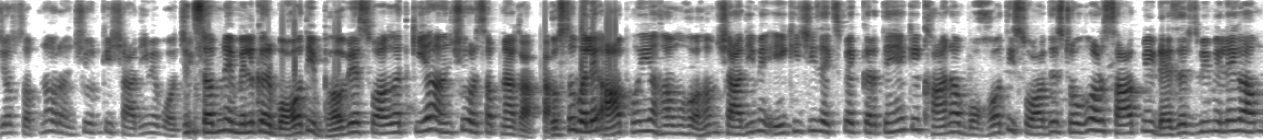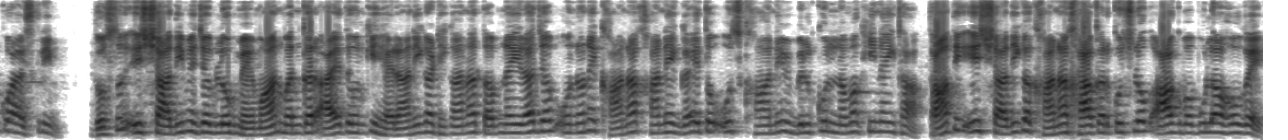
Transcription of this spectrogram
जब सपना और अंशु उनकी शादी में पहुँचे। सबने मिलकर बहुत ही भव्य स्वागत किया अंशु और सपना का। दोस्तों भले आप हो या हम हो, हम शादी में एक ही चीज़ एक्सपेक्ट करते हैं कि खाना बहुत ही स्वादिष्ट होगा और साथ में डेजर्ट्स भी मिलेगा हमको आइसक्रीम दोस्तों, इस शादी में जब लोग मेहमान बनकर आए तो उनकी हैरानी का ठिकाना तब नहीं रहा जब उन्होंने खाना खाने गए तो उस खाने में बिल्कुल नमक ही नहीं था। साथ ही इस शादी का खाना खाकर कुछ लोग आग बबूला हो गए।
